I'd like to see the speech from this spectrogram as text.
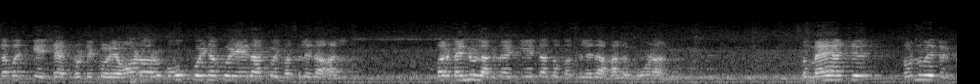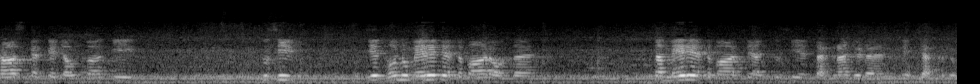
ਸਮਝ ਕੇ ਸ਼ਾਇਦ ਤੁਹਾਡੇ ਕੋਲੇ ਆਉਣ ਔਰ ਉਹ ਕੋਈ ਨਾ ਕੋਈ ਇਹਦਾ ਕੋਈ ਮਸਲੇ ਦਾ ਹੱਲ। ਪਰ ਮੈਨੂੰ ਲੱਗਦਾ ਕਿ ਇਹਨਾਂ ਤੋਂ ਮਸਲੇ ਦਾ ਹੱਲ ਹੋਣਾ ਨਹੀਂ। ਸੋ ਮੈਂ ਅੱਜ ਤੁਹਾਨੂੰ ਇਹ ਦਰਖਾਸਤ ਕਰਕੇ ਜਾਊਂਗਾ ਕਿ ਤੁਸੀਂ, ਜੇ ਤੁਹਾਨੂੰ ਮੇਰੇ ਤੇ ਇਤਬਾਰ ਆਉਂਦਾ ਹੈ ਤਾਂ ਮੇਰੇ ਇਤਬਾਰ ਤੇ ਅੱਜ ਤੁਸੀਂ ਇਹ ਧਰਨਾ ਜਿਹੜਾ ਹੈ, ਇਹ ਚੱਕ ਦਿਓ।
